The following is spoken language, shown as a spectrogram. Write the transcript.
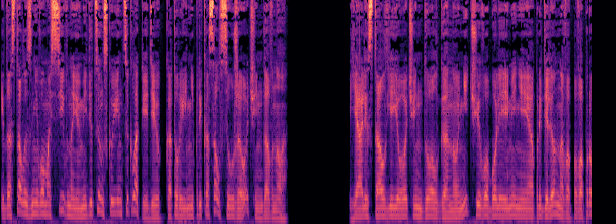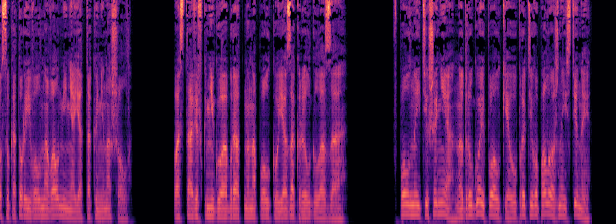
и достал из него массивную медицинскую энциклопедию, к которой не прикасался уже очень давно. Я листал ее очень долго, но ничего более-менее определенного по вопросу, который волновал меня, я так и не нашел. Поставив книгу обратно на полку, я закрыл глаза. В полной тишине, на другой полке, у противоположной стены,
